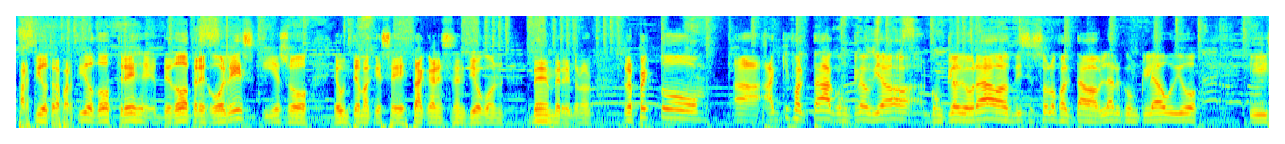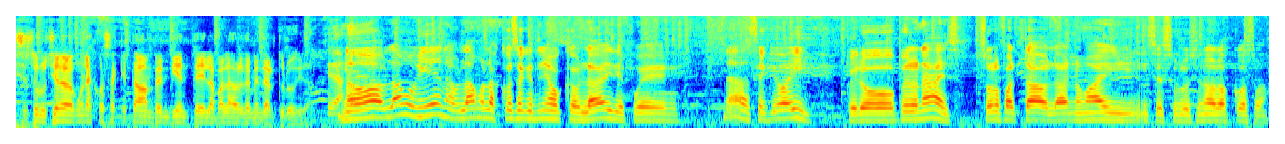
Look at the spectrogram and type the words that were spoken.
partido tras partido, dos, tres, de dos a tres goles y eso es un tema que se destaca en ese sentido con Ben Bertrand. Respecto aquí faltaba con Claudio, con Claudio Bravo, dice solo faltaba hablar con Claudio y se solucionaron algunas cosas que estaban pendientes de la palabra también de Arturo Vidal. No, hablamos bien, hablamos las cosas que teníamos que hablar y después nada, se quedó ahí. Pero, pero nada, solo faltaba hablar nomás y, se solucionaron las cosas.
